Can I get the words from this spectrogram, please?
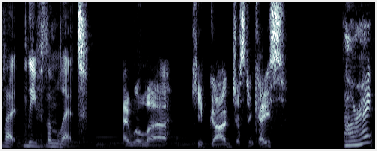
let leave them lit. I will uh, keep guard just in case. All right.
